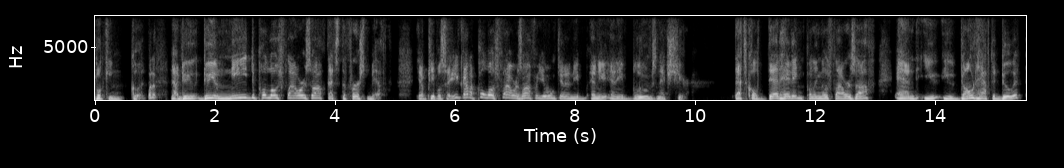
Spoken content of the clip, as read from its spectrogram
looking good. Now do you do you need to pull those flowers off? That's the first myth. You know people say you got to pull those flowers off or you won't get any any any blooms next year. That's called deadheading pulling those flowers off. And you you don't have to do it.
